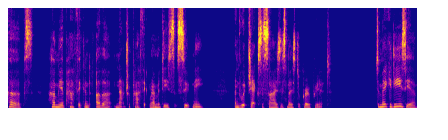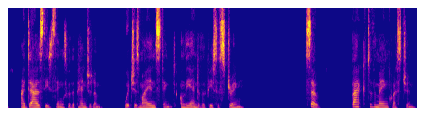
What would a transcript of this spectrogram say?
herbs, homeopathic and other naturopathic remedies that suit me, and which exercise is most appropriate. To make it easier, I douse these things with a pendulum, which is my instinct on the end of a piece of string. So, back to the main question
